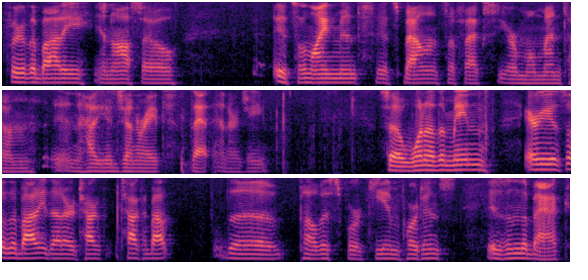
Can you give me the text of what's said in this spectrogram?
through the body and also its alignment, its balance affects your momentum and how you generate that energy. So one of the main areas of the body that are talk, talked about the pelvis for key importance is in the back.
